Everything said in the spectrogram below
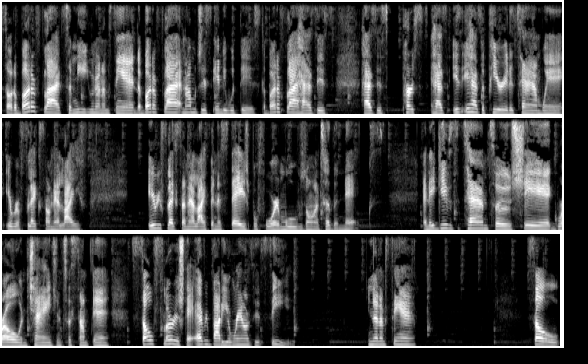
So the butterfly to me, you know what I'm saying? The butterfly, and I'm just end it with this. The butterfly has this has this pers has it, it has a period of time when it reflects on their life. It reflects on their life in a stage before it moves on to the next. And it gives it time to shed, grow, and change into something so flourish that everybody around it see it. You know what I'm saying? So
